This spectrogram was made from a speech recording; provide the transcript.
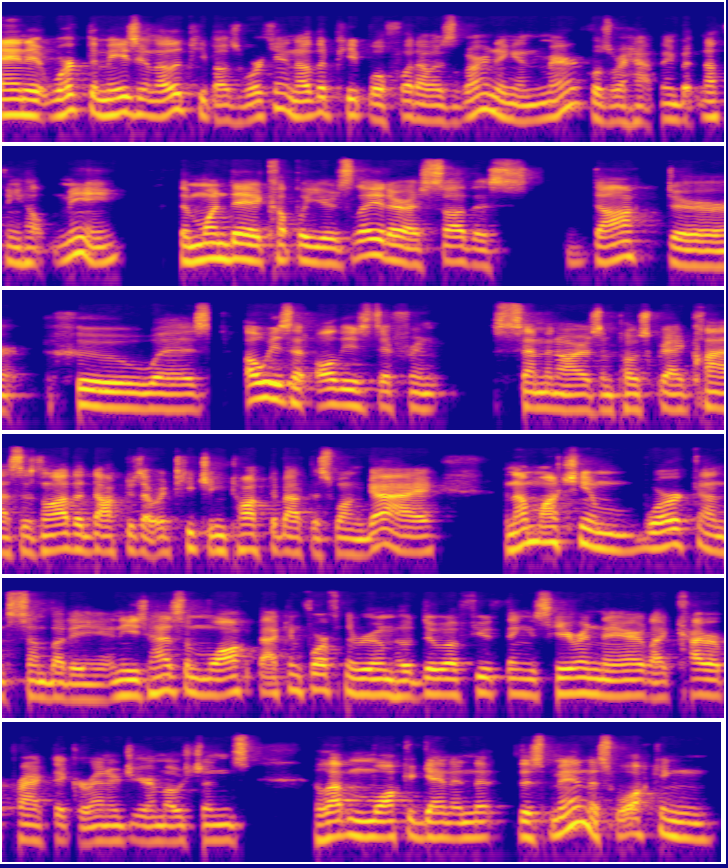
and it worked amazing on other people. I was working on other people with what I was learning, and miracles were happening, but nothing helped me. Then one day, a couple years later, I saw this doctor who was always at all these different seminars and post grad classes. And a lot of the doctors that were teaching talked about this one guy. And I'm watching him work on somebody, and he has them walk back and forth in the room. He'll do a few things here and there, like chiropractic or energy or emotions. He'll have them walk again. And this man that's walking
